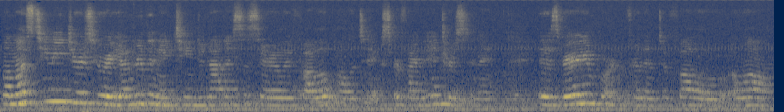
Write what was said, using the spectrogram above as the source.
While most teenagers who are younger than 18 do not necessarily follow politics or find interest in it, it is very important for them to follow along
